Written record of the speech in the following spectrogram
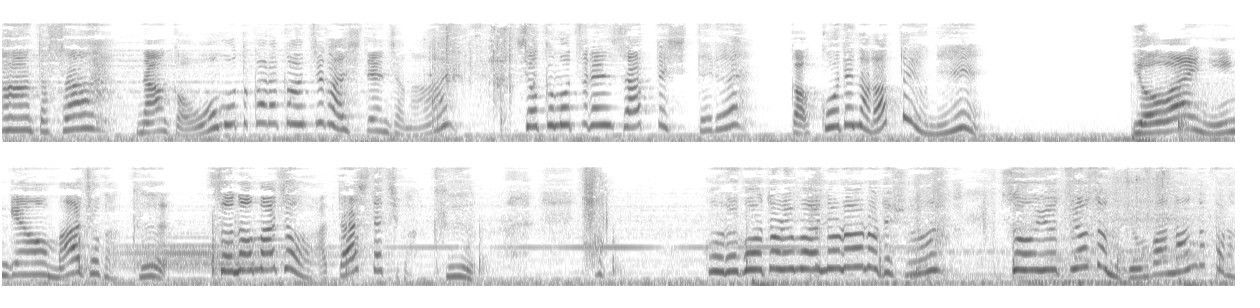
あんたさ、なんか大元から勘違いしてんじゃない？食物連鎖って知ってる？学校で習ったよね。弱い人間を魔女が食う。その魔女を私たちが食う。これが当たり前のルールでしょ？そういう強さの順番なんだから。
